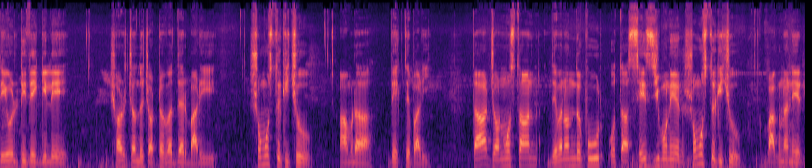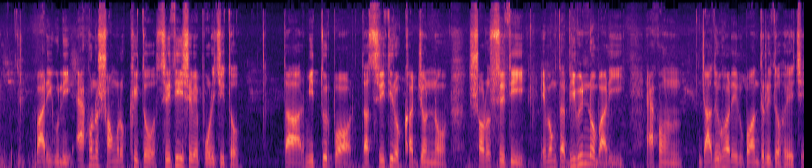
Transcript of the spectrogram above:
দেউলটিতে গেলে শরৎচন্দ্র চট্টোপাধ্যায়ের বাড়ি সমস্ত কিছু আমরা দেখতে পারি। তার জন্মস্থান দেবানন্দপুর ও তার শেষ জীবনের সমস্ত কিছু বাগনানের বাড়িগুলি এখনও সংরক্ষিত স্মৃতি হিসেবে পরিচিত। তার মৃত্যুর পর তার স্মৃতি রক্ষার জন্য সরস্মৃতি এবং তার বিভিন্ন বাড়ি এখন জাদুঘরে রূপান্তরিত হয়েছে।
